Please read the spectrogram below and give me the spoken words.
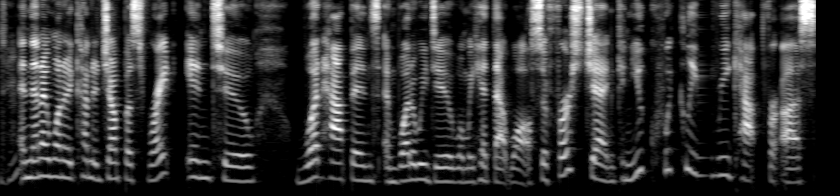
Mm-hmm. And then I want to kind of jump us right into what happens and what do we do when we hit that wall. So, first, Jen, can you quickly recap for us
